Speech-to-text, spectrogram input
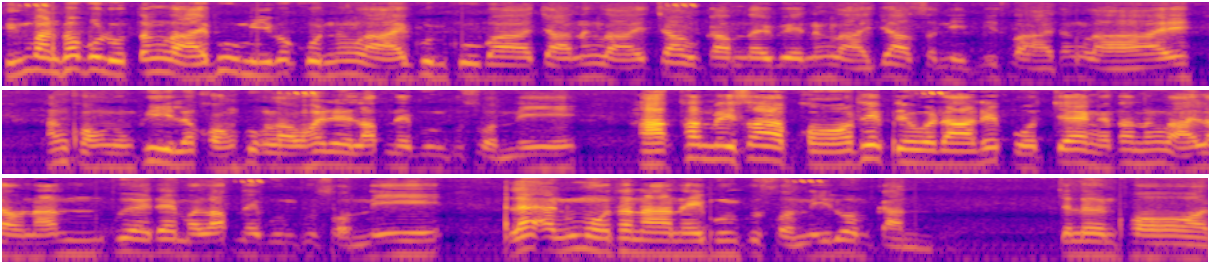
ถึงบรรพบุรุษทั้งหลาย ผู้มีพระคุณทั้งหลาย คุณครูบาอาจารย์ทั้งหลายเจ้ากรรมนายเวรทั้งหลายญาติสนิทมิตรสหายทั้งหลาย ทั้งของหลวงพี่และของพวกเราให้ได้รับในบุญกุศลนี้ หากท่านไม่ทราบขอเทพเทวดาได้โปรดแจ้งกับท่านทั้งหลายเหล่านั้น เพื่อให้ได้มารับในบุญกุศลนี้ และอนุโมทนาในบุญกุศลนี้ร่วมกัน เจริญพร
